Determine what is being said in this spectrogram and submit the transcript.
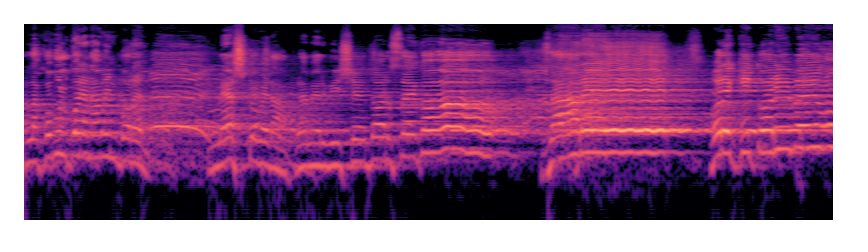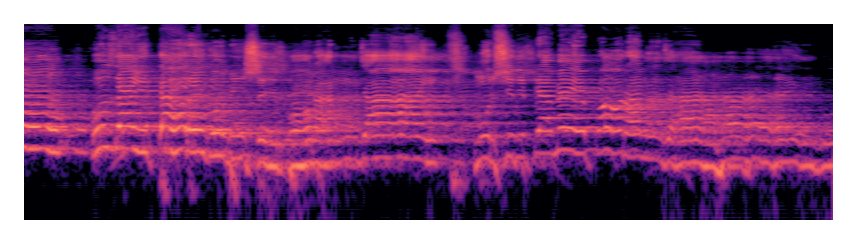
আল্লাহ কবুল করেন, আমিন পড়েন। লেশকো বেটা প্রেমের বিষে দর্শে গো। যারে, ওরে কি করিবে ও? যাই তাহার গো বিষে পরাণ যাই, মুর্শিদ প্রেমে পরাণ যাই গো।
